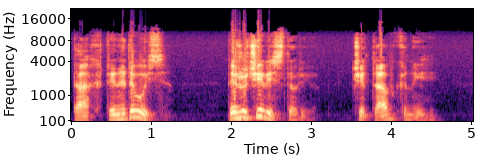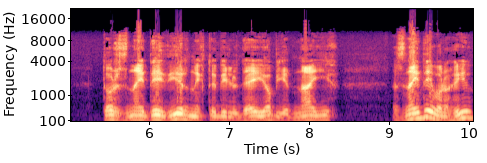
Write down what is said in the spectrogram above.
Так, ти не дивуйся. Ти ж учив історію, читав книги. Тож знайди вірних тобі людей, об'єднай їх, знайди ворогів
